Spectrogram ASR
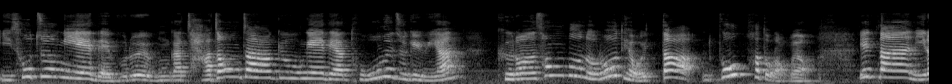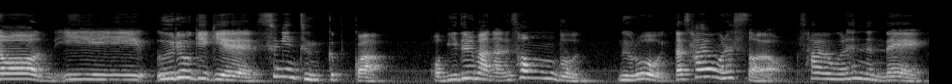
이 소중이의 내부를 뭔가 자정작용에 대한 도움을 주기 위한 그런 성분으로 되어 있다고 하더라고요. 일단 이런 이 의료기기의 승인 등급과 어, 믿을 만한 성분으로 일단 사용을 했어요. 사용을 했는데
